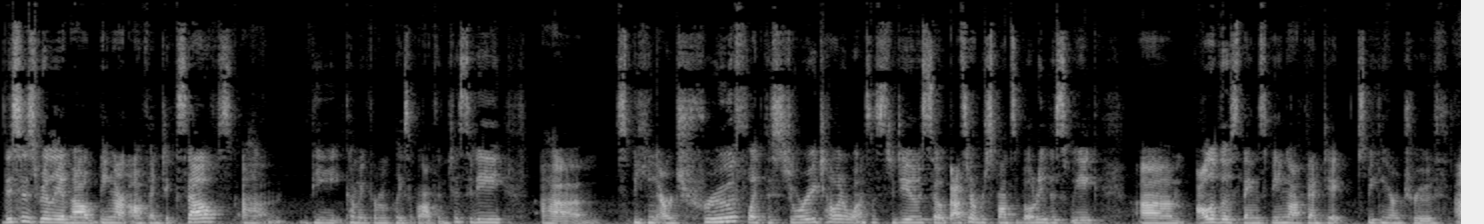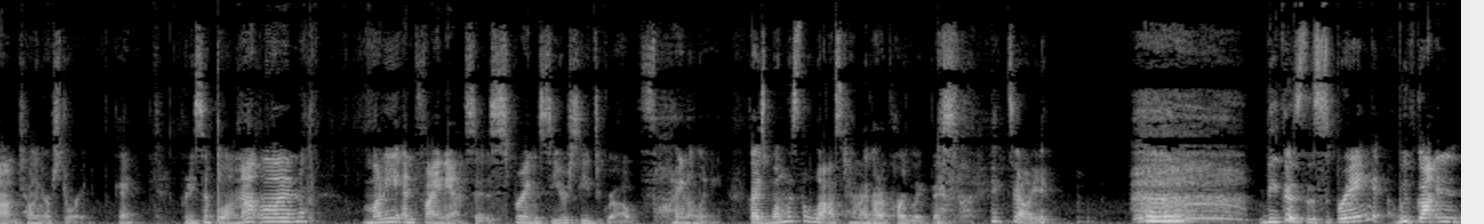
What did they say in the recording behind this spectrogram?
this is really about being our authentic selves, um, be coming from a place of authenticity, um, speaking our truth like the storyteller wants us to do. So that's our responsibility this week. Um, all of those things, being authentic, speaking our truth, um, telling our story. Okay, pretty simple on that one. Money and finances. Spring, see your seeds grow. Finally. Guys, when was the last time I got a card like this? Let me tell you because the spring we've gotten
